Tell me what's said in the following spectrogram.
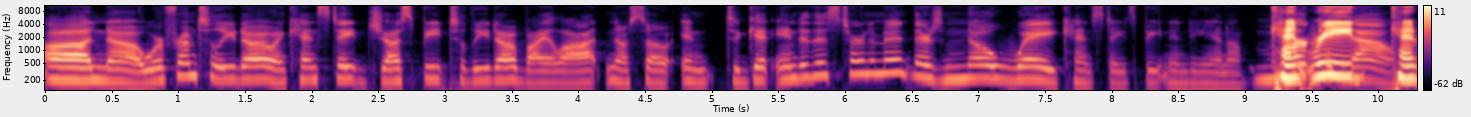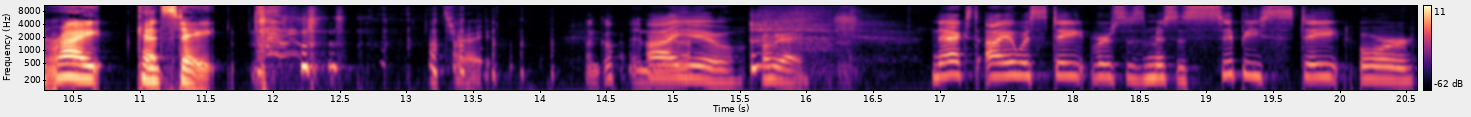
Uh no, we're from Toledo and Kent State just beat Toledo by a lot. No, so in to get into this tournament, there's no way Kent State's beating Indiana. Kent Mark it Reed. Kent Wright, Kent State. That's right. Go Indiana. IU. Okay. Next, Iowa State versus Mississippi State or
